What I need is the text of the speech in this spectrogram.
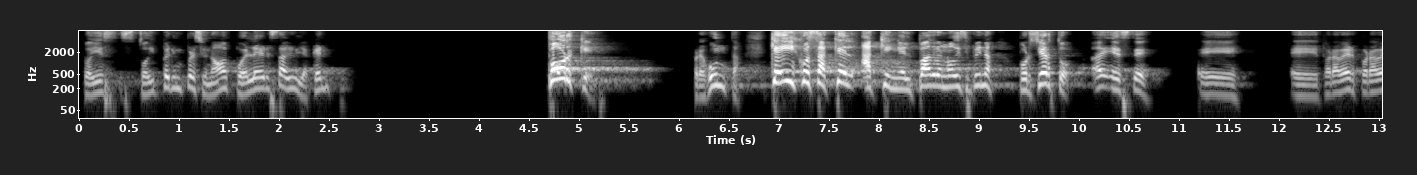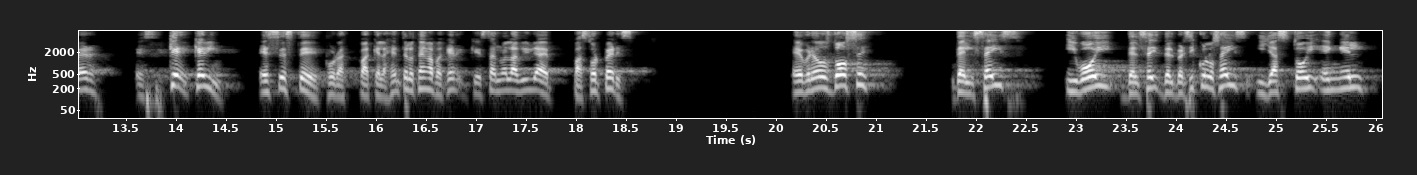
Estoy, estoy hiper impresionado de poder leer esta Biblia. ¿qué? ¿Por qué? Pregunta. ¿Qué hijo es aquel a quien el padre no disciplina? Por cierto, este, eh, eh, para ver, para ver, es, ¿qué, Kevin? Es este, para que la gente lo tenga, para que, que esta no es la Biblia de Pastor Pérez. Hebreos 12, del 6, y voy del, 6, del versículo 6 y ya estoy en el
